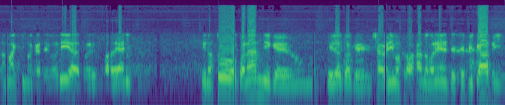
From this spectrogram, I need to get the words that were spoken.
la máxima categoría, después de un par de años que, nos tuvo, con Andy, que es un piloto que ya venimos trabajando con él en el TC Pickup y,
